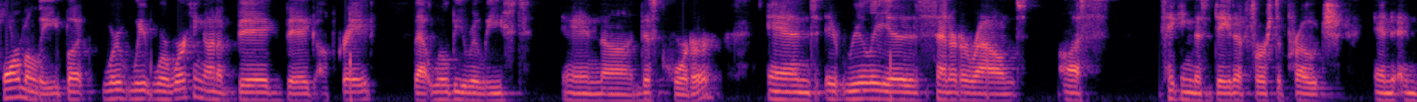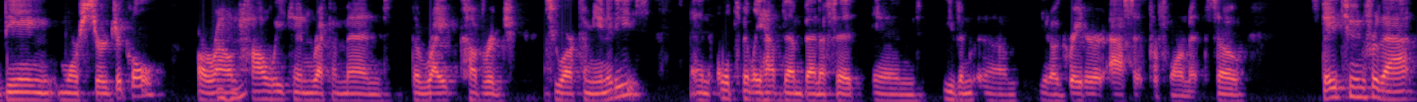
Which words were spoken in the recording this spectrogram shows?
formally, but we're we, are we are working on a big, big upgrade that will be released in uh, this quarter. And it really is centered around us taking this data first approach and, and being more surgical around mm-hmm. how we can recommend the right coverage to our communities and ultimately have them benefit in even um, you know greater asset performance. So stay tuned for that.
